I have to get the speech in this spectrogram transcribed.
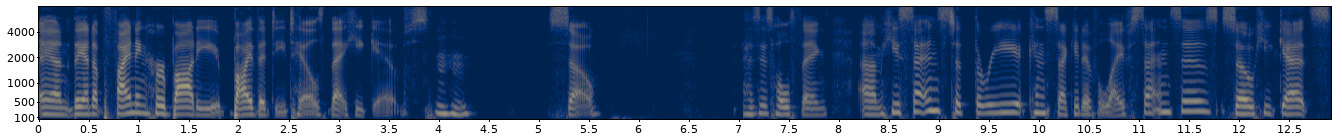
and they end up finding her body by the details that he gives. Mm-hmm. So as his whole thing. Um, he's sentenced to three consecutive life sentences. So he gets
